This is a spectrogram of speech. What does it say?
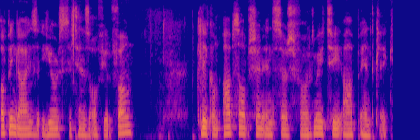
Open guys your settings of your phone. Click on apps option and search for Meitu-app and click.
